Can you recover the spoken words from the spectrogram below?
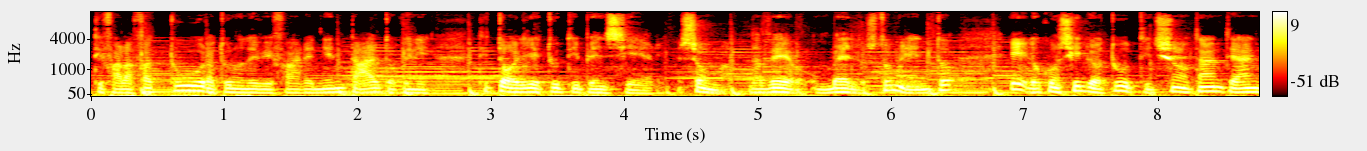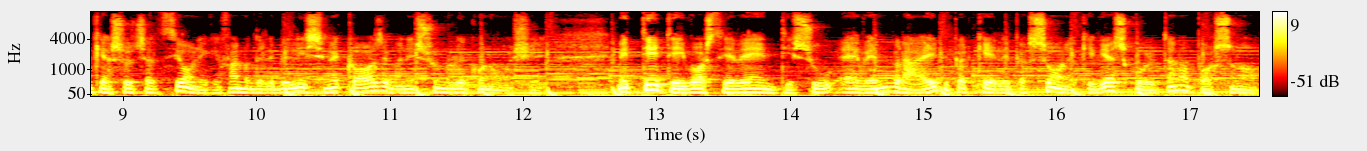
ti fa la fattura tu non devi fare nient'altro quindi ti toglie tutti i pensieri. Insomma davvero un bello strumento e lo consiglio a tutti. Ci sono tante anche associazioni che fanno delle bellissime cose ma nessuno le conosce. Mettete i vostri eventi su Eventbrite perché le persone che vi ascoltano possono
